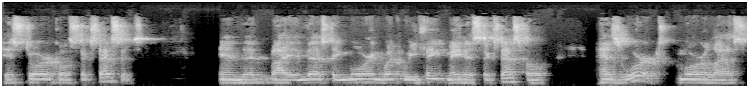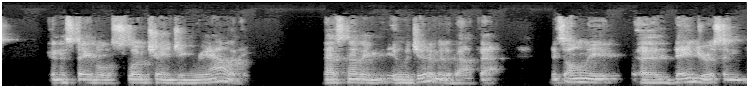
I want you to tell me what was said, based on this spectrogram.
historical successes, and that by investing more in what we think made us successful has worked more or less in a stable, slow changing reality. That's nothing illegitimate about that. It's only uh, dangerous and,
